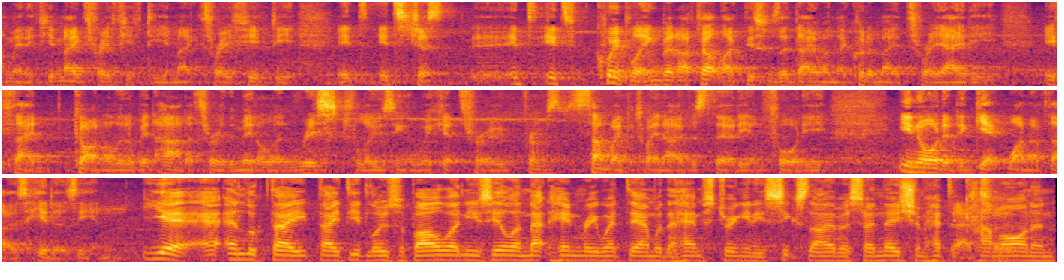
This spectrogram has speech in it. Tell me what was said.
I mean, if you make 350, you make 350. It's, it's just, it's, it's quibbling, but I felt like this was a day when they could have made 380 if they'd gone a little bit harder through the middle and risked losing a wicket through from somewhere between overs 30 and 40 in order to get one of those hitters in. Yeah, and look, they, they did lose a bowler. New Zealand, Matt Henry went down with a hamstring in his sixth over, so Neesham had to come on, and,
